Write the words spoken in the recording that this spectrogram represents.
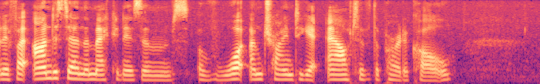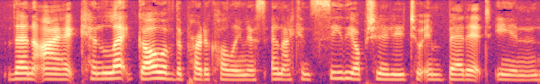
And if I understand the mechanisms of what I'm trying to get out of the protocol, then I can let go of the protocoliness and I can see the opportunity to embed it in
